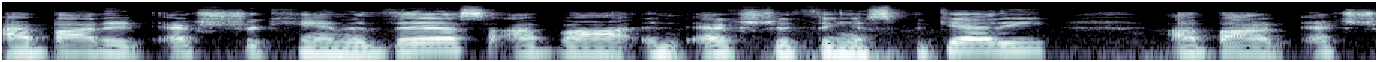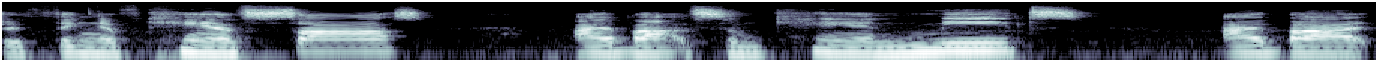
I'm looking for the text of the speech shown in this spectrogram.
I bought an extra can of this. I bought an extra thing of spaghetti. I bought an extra thing of canned sauce. I bought some canned meats. I bought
